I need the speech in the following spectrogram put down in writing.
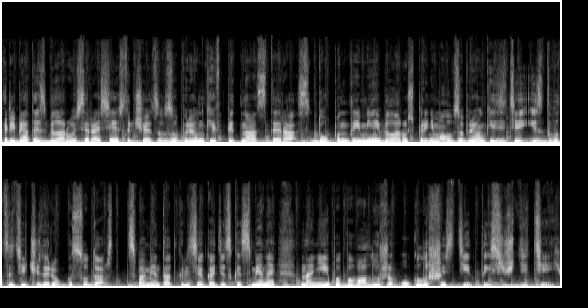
Ребята из Беларуси и России встречаются в Зубренке в 15 раз. До пандемии Беларусь принимала в Зубренке детей из 24 государств. С момента открытия кадетской смены на ней побывало уже около 6 тысяч детей.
